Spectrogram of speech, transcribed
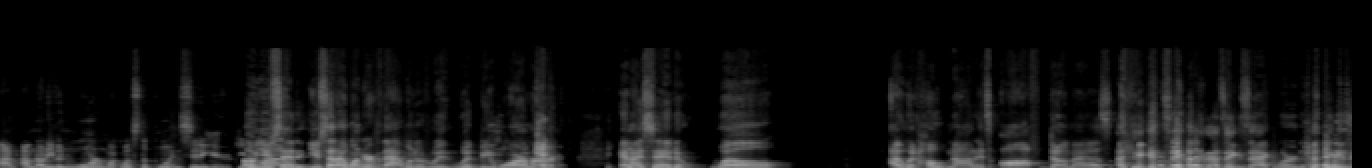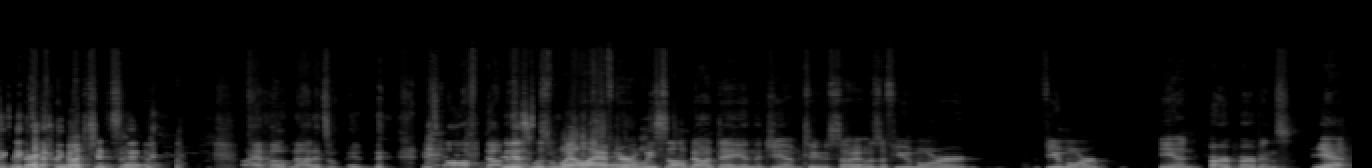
I, am not even warm. Like, what's the point in sitting here?" Keep oh, you mind. said you said I wonder if that one would would be warmer, and I said, "Well, I would hope not. It's off, dumbass." I think that's I think that's the exact word. I think it's exactly what you said. I'd hope not. It's it, it's off, dumbass. And this was well after oh. we saw Dontaie in the gym too, so it was a few more, few more in Bur- bourbons. Yeah,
